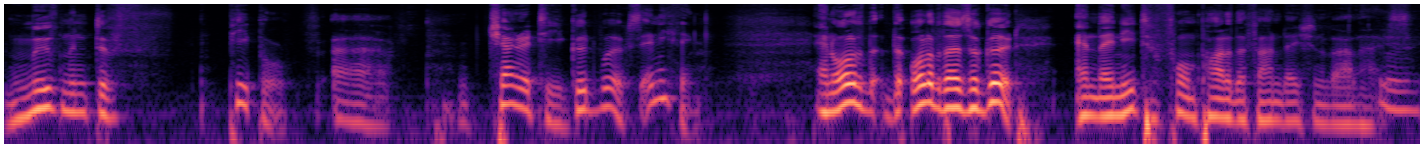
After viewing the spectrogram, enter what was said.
movement of people uh, charity good works anything and all of the, the, all of those are good and they need to form part of the foundation of our lives Mm.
